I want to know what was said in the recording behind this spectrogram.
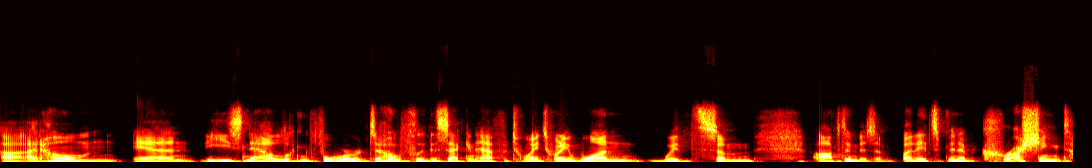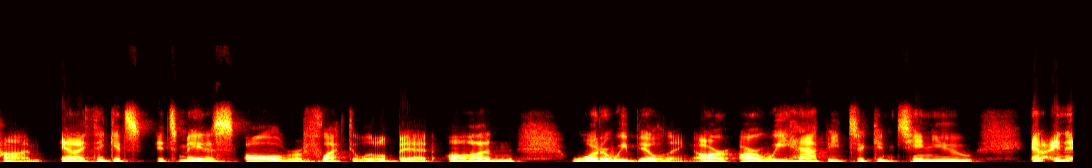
uh, at home. And he's now looking forward to hopefully the second half of 2021 with some optimism. But it's been a crushing time. And i think it's it's made us all reflect a little bit on what are we building? Are are we happy to continue? And, and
